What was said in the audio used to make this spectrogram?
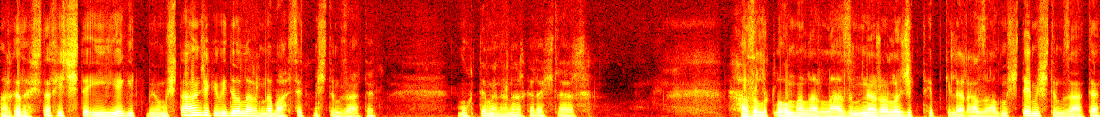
Arkadaşlar hiç de iyiye gitmiyormuş. Daha önceki videolarımda bahsetmiştim zaten. Muhtemelen arkadaşlar hazırlıklı olmalar lazım. Nörolojik tepkiler azalmış demiştim zaten.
